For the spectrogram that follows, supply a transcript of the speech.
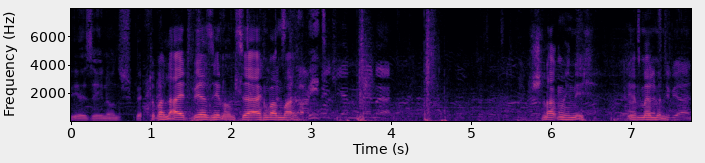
Wir sehen uns später. Tut mir leid, wir sehen uns ja irgendwann mal. Schlag mich nicht, ihr Memmen. Er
